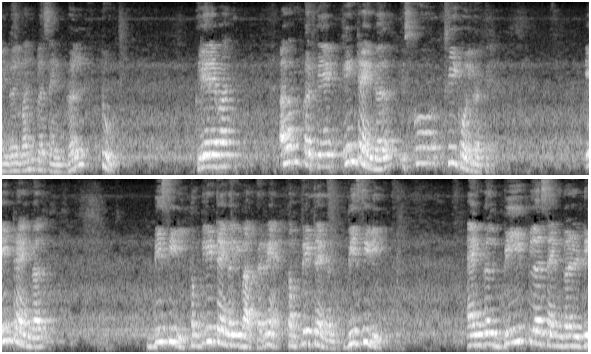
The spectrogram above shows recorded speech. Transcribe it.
angle 1 plus angle 2 clear है बात? अब हम करते हैं इन ट्रायंगल इसको थ्री कॉल करते हैं। In triangle BCD complete triangle की बात कर रहे हैं। Complete triangle BCD angle B plus angle D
